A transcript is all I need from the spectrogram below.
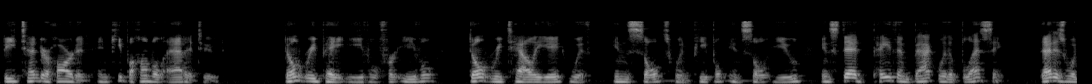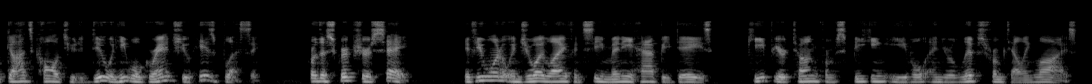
Be tender hearted and keep a humble attitude. Don't repay evil for evil. Don't retaliate with insults when people insult you. Instead, pay them back with a blessing. That is what God's called you to do, and He will grant you His blessing. For the scriptures say, if you want to enjoy life and see many happy days, keep your tongue from speaking evil and your lips from telling lies.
